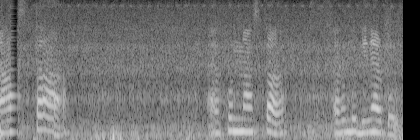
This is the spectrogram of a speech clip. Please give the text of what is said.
নাস্তা? এখন নাস্তা? এখন তো ডিনার করব।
